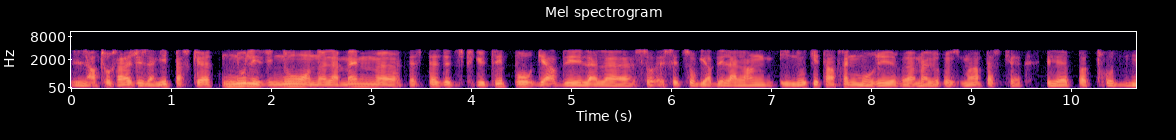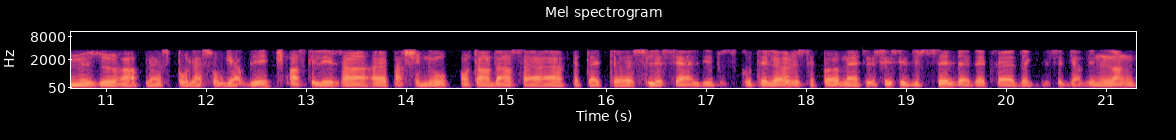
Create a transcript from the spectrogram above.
l'entourage des amis, parce que nous, les Inuits, on a la même espèce de difficulté pour garder la, la essayer de sauvegarder la langue Inuit qui est en train de mourir malheureusement parce qu'il n'y a pas trop de mesures en place pour la sauvegarder. Je pense que les gens par chez nous ont tendance à peut-être se laisser aller de ce côté-là, je sais pas, mais c'est difficile d'être euh, de garder une langue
